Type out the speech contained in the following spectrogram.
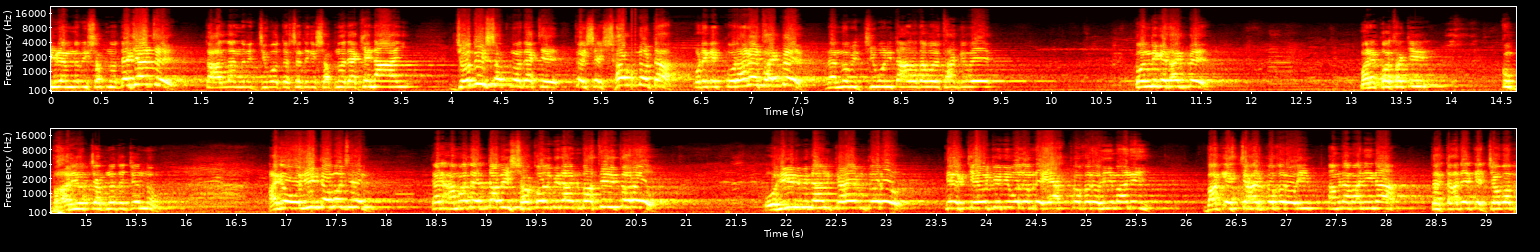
ইব্রাহিম নবী স্বপ্ন দেখেছে তা আল্লাহ নবীর জীবদশা থেকে স্বপ্ন দেখে নাই। যদি স্বপ্ন দেখে, তো সেই স্বপ্নটা ওটাকে কোরআনে থাকবে না নবীর জীবনীতে আলাদাভাবে থাকবে? কোন দিকে থাকবে? মানে কথা কি খুব ভারী হচ্ছে আপনাদের জন্য? আগে ওহিটা বোঝেন, কারণ আমাদের দাবি সকল বিধান বাতিল করো। ওহির বিধান কায়েম করো। কেউ যদি বলে আমরা এক প্রকার ওহি মানি বাকি চার প্রকার ওই আমরা মানি না। তা তাদেরকে জবাব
